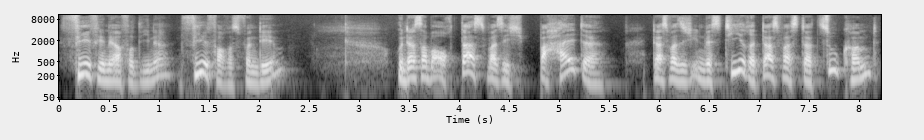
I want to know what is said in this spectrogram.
viel, viel mehr verdiene, Vielfaches von dem. Und dass aber auch das, was ich behalte, das, was ich investiere, das, was dazu kommt,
